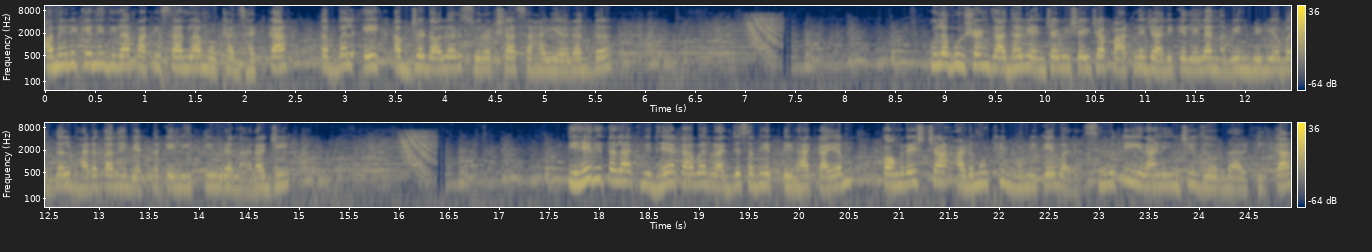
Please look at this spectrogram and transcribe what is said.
अमेरिकेने दिला पाकिस्तानला मोठा झटका तब्बल एक अब्ज डॉलर सुरक्षा सहाय्य रद्द. कुलभूषण जाधव यांच्याविषयीच्या पाकने जारी केलेल्या नवीन व्हिडिओबद्दल भारताने व्यक्त केली तीव्र नाराजी. तिहेरी तलाक विधेयकावर राज्यसभेत तिढा कायम. काँग्रेसच्या आडमुठी भूमिकेवर स्मृती इराणींची जोरदार टीका.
